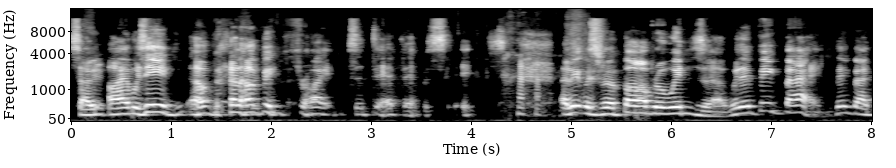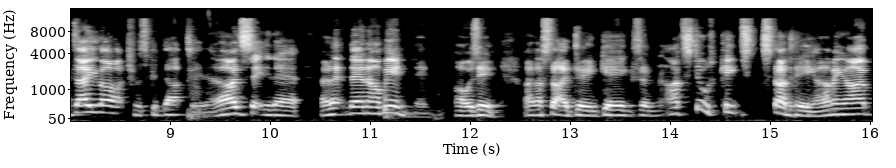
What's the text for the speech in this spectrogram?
So I was in, and I've been frightened to death ever since. and it was for Barbara Windsor with a big band, big band. Dave Arch was conducting, and I was sitting there, and then I'm in. Then I was in, and I started doing gigs, and I'd still keep studying. I mean, I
